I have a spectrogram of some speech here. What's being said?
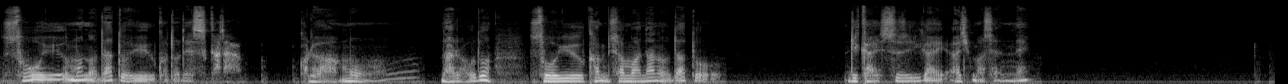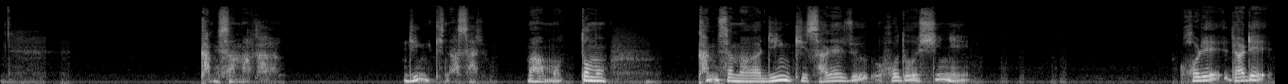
そういうものだということですからこれはもうなるほどそういう神様なのだと理解する以外ありませんね。神様が臨機なさる。まあ最も神様が臨機されるほど死に惚れられ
